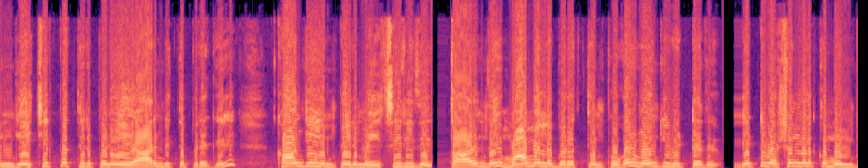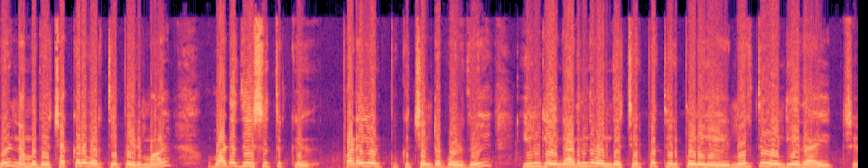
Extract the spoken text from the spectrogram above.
இங்கே சிற்ப திருப்பணியை ஆரம்பித்த பிறகு காஞ்சியின் பெருமை சிறிது தாழ்ந்து மாமல்லபுரத்தின் புகழ் ஓங்கிவிட்டது. எட்டு வருஷங்களுக்கு முன்பு நமது சக்கரவர்த்தி பெருமாள் வடதேசத்துக்கு படையெடுப்புக்கு சென்ற பொழுது இங்கே நடந்து வந்த சிற்ப திருப்பணியை நிறுத்த வேண்டியதாயிற்று.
